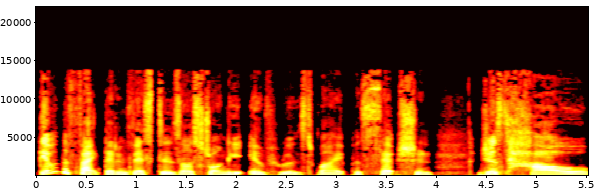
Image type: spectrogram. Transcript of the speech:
Given the fact that investors are strongly influenced by perception, just how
